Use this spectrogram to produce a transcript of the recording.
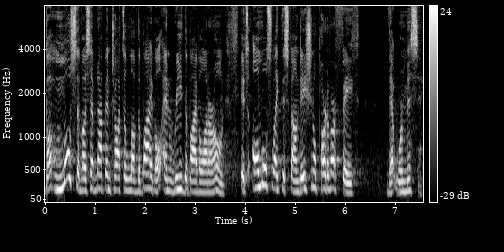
but most of us have not been taught to love the Bible and read the Bible on our own. It's almost like this foundational part of our faith that we're missing.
